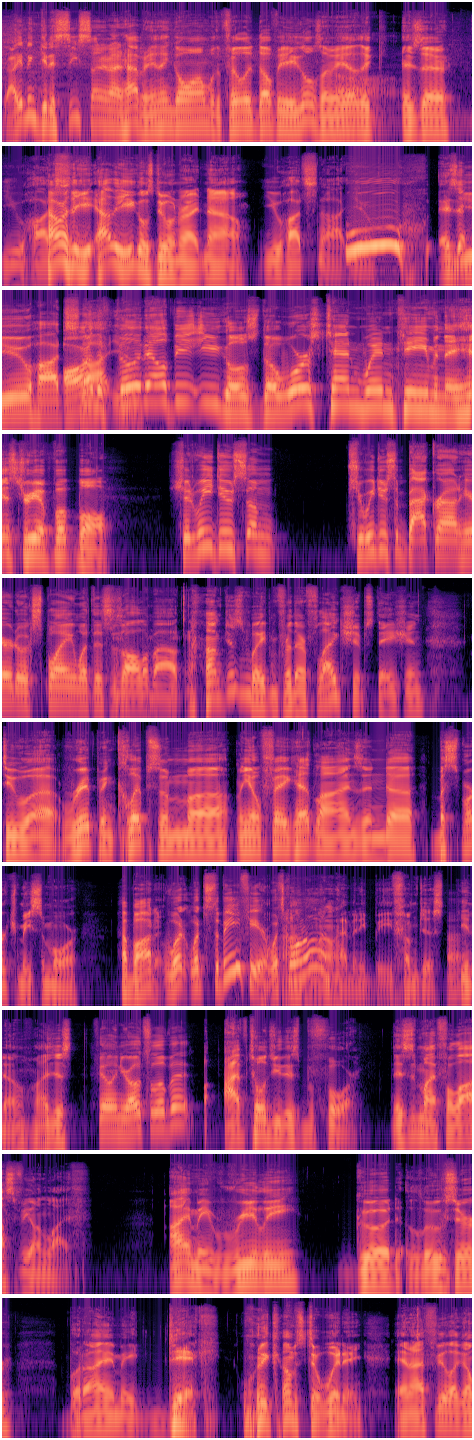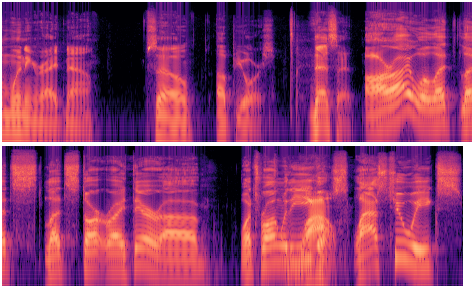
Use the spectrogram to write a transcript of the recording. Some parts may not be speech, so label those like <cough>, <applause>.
I didn't get to see Sunday night have anything go on with the Philadelphia Eagles. I mean, like, is there? You hot. How are the how are the Eagles doing right now? You hot snot. You. Woo! Is it? You hot Are snot. the you. Philadelphia Eagles the worst 10 win team in the history of football? Should we do some? Should we do some background here to explain what this is all about? <laughs> I'm just waiting for their flagship station to uh, rip and clip some uh, you know fake headlines and uh, besmirch me some more. How about it? What What's the beef here? What's going don't- I don't have any beef. I'm just, you know, I just Feeling your oats a little bit? I've told you this before. This is my philosophy on life. I am a really good loser, but I am a dick <laughs> when it comes to winning. And I feel like I'm winning right now. So up yours. That's it. All right. Well, let let's let's start right there. Uh, what's wrong with the Wow. Eagles? Last two weeks,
